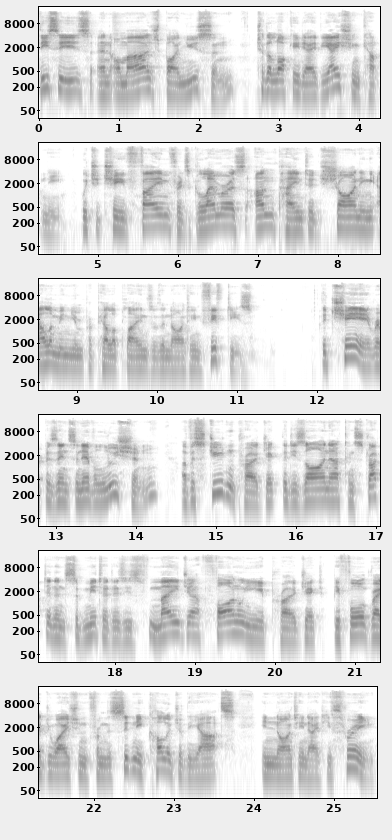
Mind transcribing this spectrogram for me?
This is an homage by Newson to the Lockheed Aviation Company, which achieved fame for its glamorous, unpainted, shining aluminium propeller planes of the 1950s. The chair represents an evolution of a student project the designer constructed and submitted as his major final year project before graduation from the Sydney College of the Arts in 1983.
